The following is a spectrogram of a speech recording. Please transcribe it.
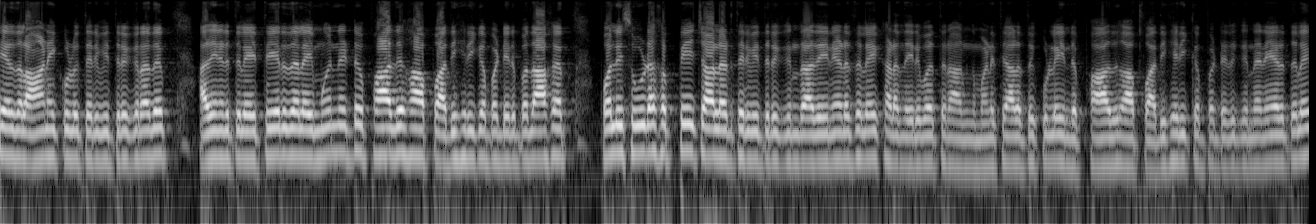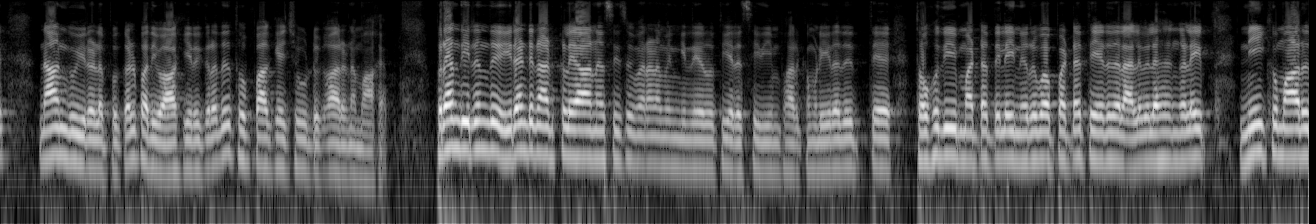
தேர்தல் ஆணைக்குழு தெரிவித்திருக்கிறது. அதே நேரத்திலே தேர்தலை முன்னிட்டு பாதுகாப்பு அதிகரிக்கப்பட்டிருப்பதாக போலீஸ் ஊடக பேச்சாளர் தெரிவித்திருக்கின்ற அதே நேரத்தில் கடந்த இருபத்தி நான்கு மணித்தியாலத்துக்குள்ளே இந்த பாதுகாப்பு அதிகரிக்கப்பட்டிருக்கின்ற நேரத்தில் நான்கு உயிரிழப்புகள் பதிவாகி இருக்கிறது. துப்பாக்கிச் சூட்டு காரணமாக. பிறந்திருந்து இரண்டு நாட்களேயான சிசு மரணம் என்கின்ற ஒரு துயர செய்தியும் பார்க்க முடிகிறது. தொகுதி மட்டத்திலே நிறுவப்பட்ட தேர்தல் அலுவலகங்களை நீக்குமாறு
